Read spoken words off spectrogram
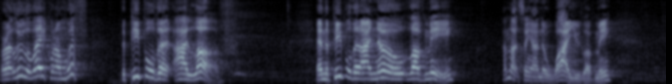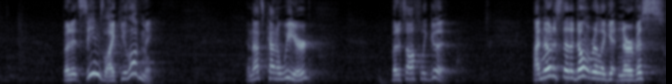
or at Lula Lake, when I'm with the people that I love, and the people that I know love me, I'm not saying I know why you love me, but it seems like you love me. And that's kind of weird, but it's awfully good. I notice that I don't really get nervous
